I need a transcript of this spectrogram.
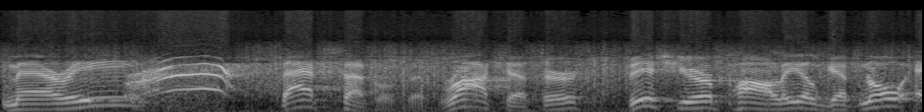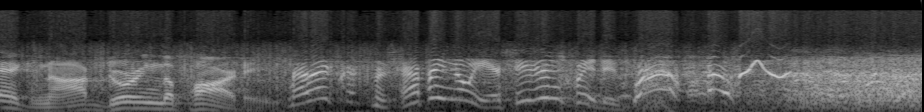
Mary. That settles it. Rochester, this year Polly will get no eggnog during the party. Merry Christmas, Happy New Year, season's greetings.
